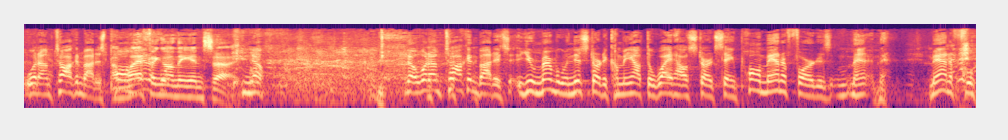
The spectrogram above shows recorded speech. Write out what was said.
what I'm talking about is Paul I'm laughing Manafort- on the inside. No. No, what I'm talking about is you remember when this started coming out, the White House started saying Paul Manafort is Man, Manafort.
